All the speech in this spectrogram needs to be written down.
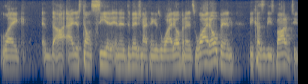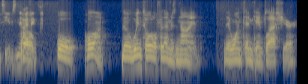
like the, I just don't see it in a division I think is wide open, and it's wide open because of these bottom two teams. And I think. Well, hold on. The win total for them is nine. They won ten games last year.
